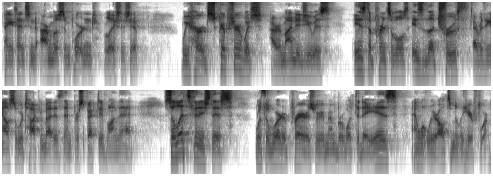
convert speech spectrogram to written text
paying attention to our most important relationship. We heard scripture, which I reminded you is, is the principles, is the truth. Everything else that we're talking about is then perspective on that. So let's finish this with a word of prayer as we remember what the day is and what we are ultimately here for.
